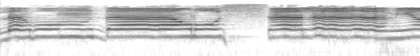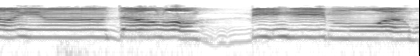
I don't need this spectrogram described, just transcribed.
لهم دار السلام عند ربهم وهو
